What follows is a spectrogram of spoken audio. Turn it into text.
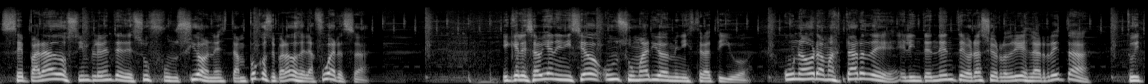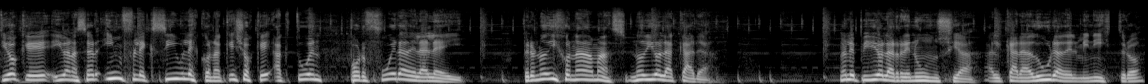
separados simplemente de sus funciones, tampoco separados de la fuerza, y que les habían iniciado un sumario administrativo. Una hora más tarde, el intendente Horacio Rodríguez Larreta tuiteó que iban a ser inflexibles con aquellos que actúen por fuera de la ley. Pero no dijo nada más, no dio la cara. No le pidió la renuncia al caradura del ministro,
